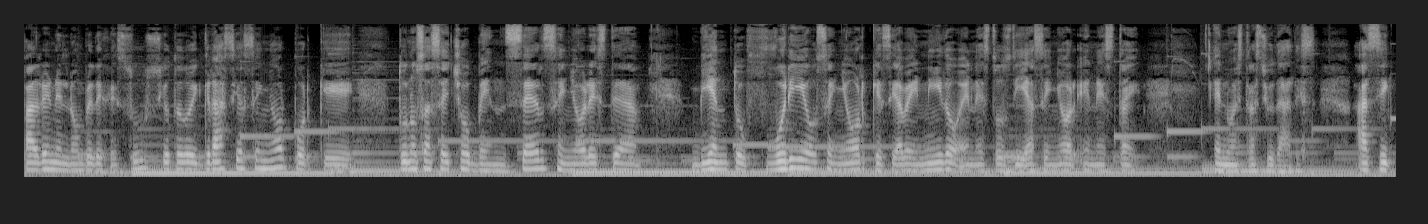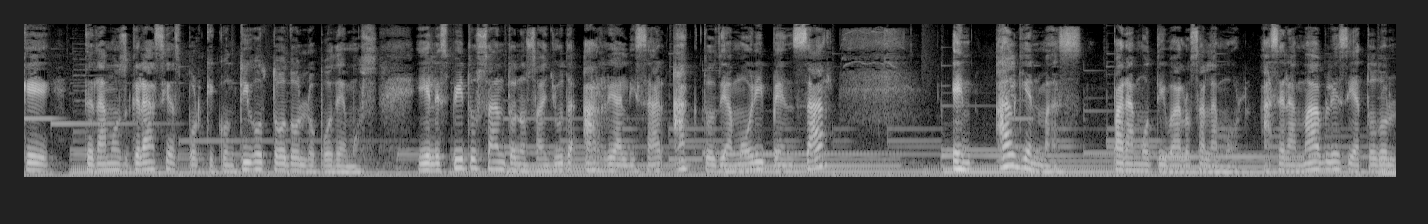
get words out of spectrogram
Padre, en el nombre de Jesús, yo te doy gracias, Señor, porque Tú nos has hecho vencer, Señor, este viento frío, Señor, que se ha venido en estos días, Señor, en, esta, en nuestras ciudades. Así que te damos gracias porque contigo todo lo podemos. Y el Espíritu Santo nos ayuda a realizar actos de amor y pensar en alguien más para motivarlos al amor, a ser amables y a todo,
